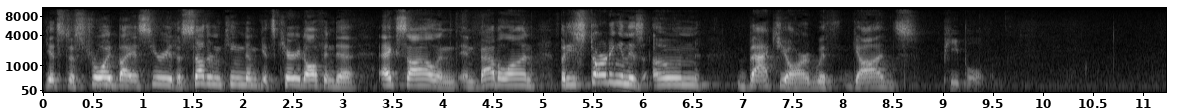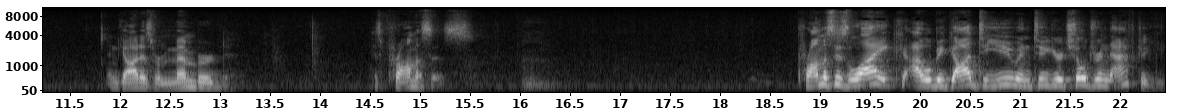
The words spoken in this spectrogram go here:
gets destroyed by Assyria, the southern kingdom gets carried off into exile in, in Babylon. But he's starting in his own backyard with God's people. And God has remembered his promises. Promises like, I will be God to you and to your children after you.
